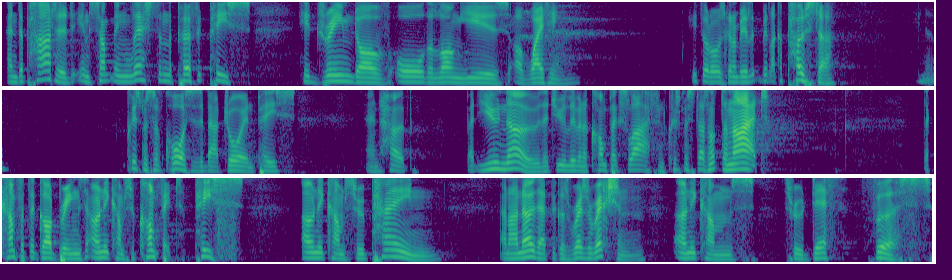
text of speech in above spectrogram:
and departed in something less than the perfect peace he'd dreamed of all the long years of waiting. He thought it was going to be a bit like a poster, you know. Christmas, of course, is about joy and peace and hope. But you know that you live in a complex life, and Christmas does not deny it. The comfort that God brings only comes through conflict, peace only comes through pain, and I know that because resurrection only comes through death first.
